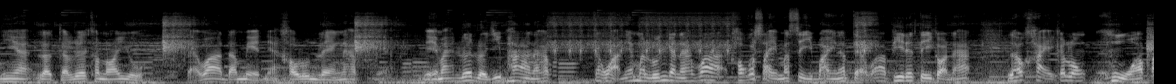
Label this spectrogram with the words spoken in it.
เนี่ยแล้วแต่เลือดเขาน้อยอยู่ แต่ว่าดาเมจเนี่ยเขารุนแรงนะครับเนี่ยเห็นไหมเลือดเหลือยี่ห้านะครับ จังหวะนี้มันลุ้นกันนะครับว่าเขาก็ใส่มา 4 ใบนะ แต่ว่าพี่ได้ตีก่อนนะฮะแล้วไข่ก็ลงหัวไป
